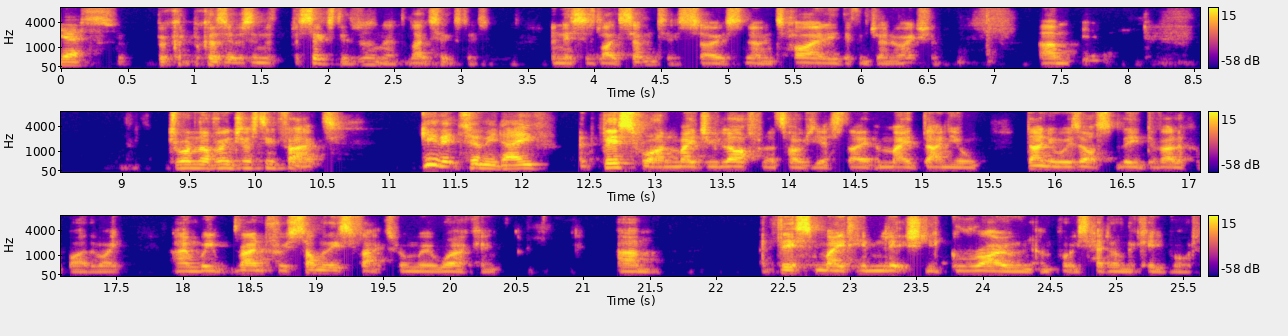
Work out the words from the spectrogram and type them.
yes, because, because it was in the, 60s, wasn't it? Late 60s, and this is late 70s. So it's no entirely different generation. Um, do you want another interesting fact? give it to me, Dave. This one made you laugh when I told you yesterday, and made Daniel. Daniel is our lead developer, by the way, and we ran through some of these facts when we were working. Um, this made him literally groan and put his head on the keyboard.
